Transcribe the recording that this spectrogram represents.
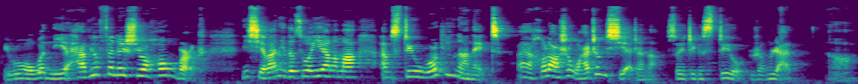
比如我问你，Have you finished your homework？你写完你的作业了吗？I'm still working on it。哎，何老师，我还正写着呢。所以这个 still 仍然啊。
